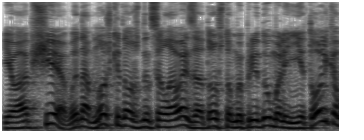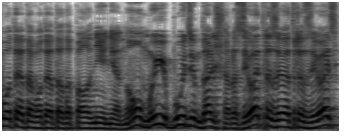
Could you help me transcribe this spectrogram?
и вообще, вы нам ножки должны целовать за то, что мы придумали не только вот это вот это дополнение, но мы будем дальше развивать, развивать, развивать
